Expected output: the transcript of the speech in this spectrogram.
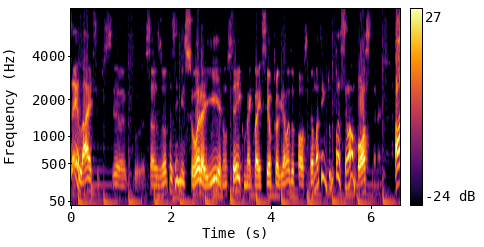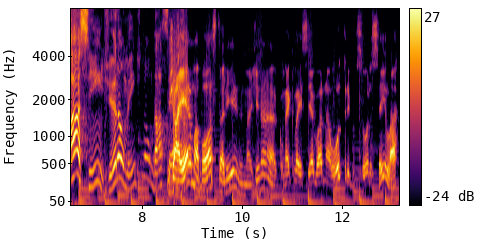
sei lá, essas outras emissoras aí, não sei como é que vai ser o programa do Faustão, mas tem tudo pra ser uma bosta, né? Ah, sim, geralmente não dá certo. Já é uma bosta ali, imagina como é que vai ser agora na outra emissora, sei lá.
